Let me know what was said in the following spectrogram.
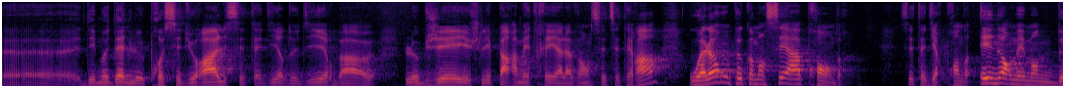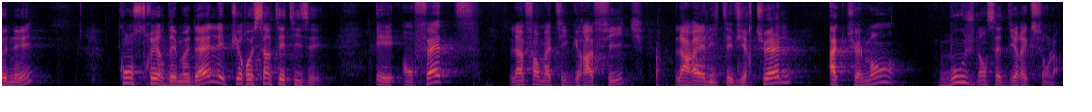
euh, des modèles procéduraux, c'est-à-dire de dire bah, euh, l'objet, je l'ai paramétré à l'avance, etc. Ou alors on peut commencer à apprendre, c'est-à-dire prendre énormément de données, construire des modèles et puis resynthétiser. Et en fait, l'informatique graphique, la réalité virtuelle, actuellement, bouge dans cette direction-là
